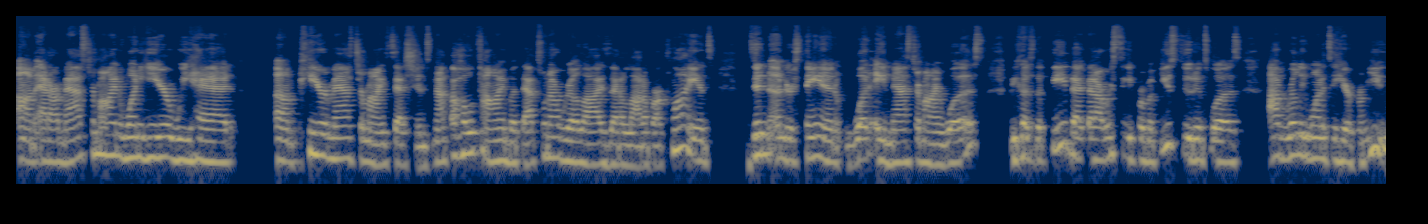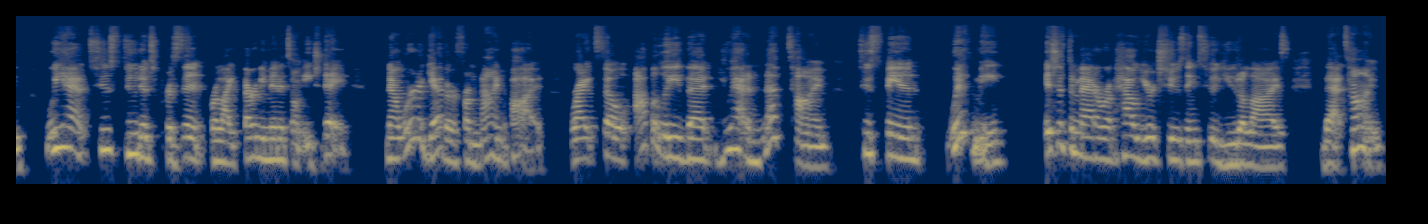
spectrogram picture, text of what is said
Um, at our mastermind one year, we had um, peer mastermind sessions, not the whole time, but that's when I realized that a lot of our clients didn't understand what a mastermind was because the feedback that I received from a few students was, I really wanted to hear from you. We had two students present for like 30 minutes on each day. Now we're together from nine to five, right? So I believe that you had enough time to spend with me. It's just a matter of how you're choosing to utilize that time.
